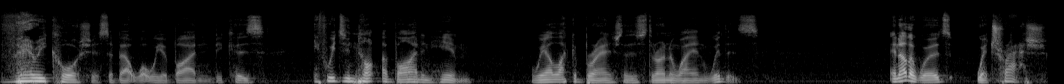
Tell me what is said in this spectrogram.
very cautious about what we abide in, because if we do not abide in Him, we are like a branch that is thrown away and withers. In other words, we're trash.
